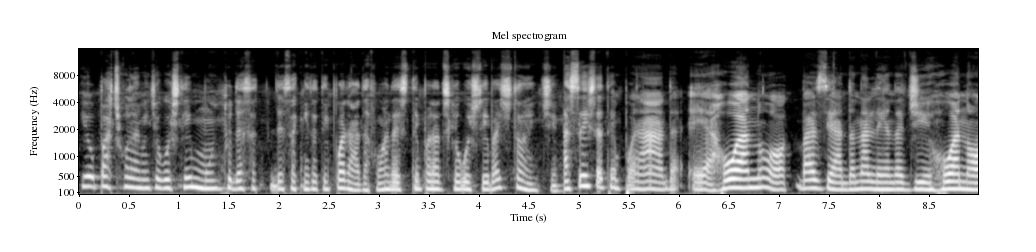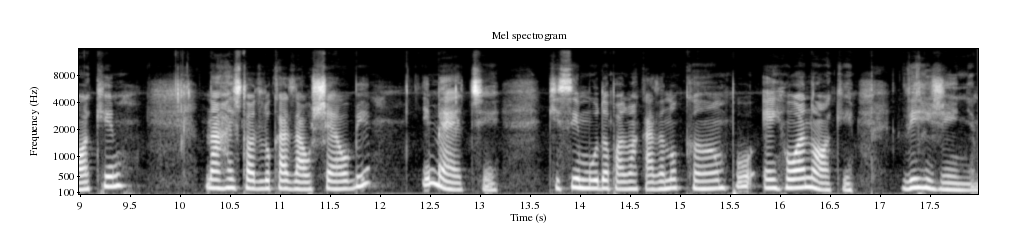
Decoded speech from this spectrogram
E eu, particularmente, eu gostei muito dessa, dessa quinta temporada. Foi uma das temporadas que eu gostei bastante. A sexta temporada é a Roanoke, baseada na lenda de Roanoke. Narra a história do casal Shelby e Matt, que se mudam para uma casa no campo em Roanoke. Virgínia,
